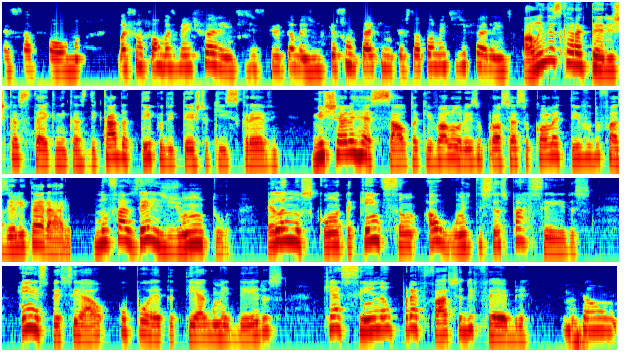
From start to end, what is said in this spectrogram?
essa forma mas são formas bem diferentes de escrita mesmo, porque são técnicas totalmente diferentes. Além das características técnicas de cada tipo de texto que escreve, Michele ressalta que valoriza o processo coletivo do fazer literário. No fazer junto, ela nos conta quem são alguns de seus parceiros, em especial o poeta Tiago Medeiros, que assina o prefácio de Febre. Então,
